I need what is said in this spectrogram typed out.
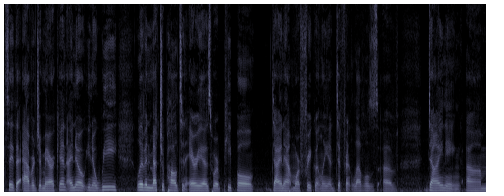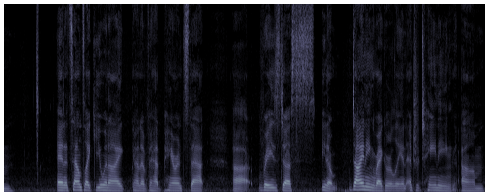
say the average American? I know, you know, we live in metropolitan areas where people dine out more frequently at different levels of dining. Um, and it sounds like you and I kind of had parents that uh, raised us, you know, dining regularly and entertaining. Um,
